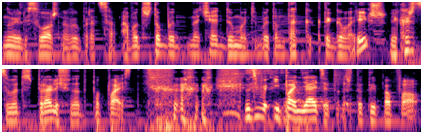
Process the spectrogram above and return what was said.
ну или сложно выбраться. А вот чтобы начать думать об этом так, как ты говоришь, мне кажется, в эту спираль еще надо попасть. Ну, типа, и понять это, что ты попал.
